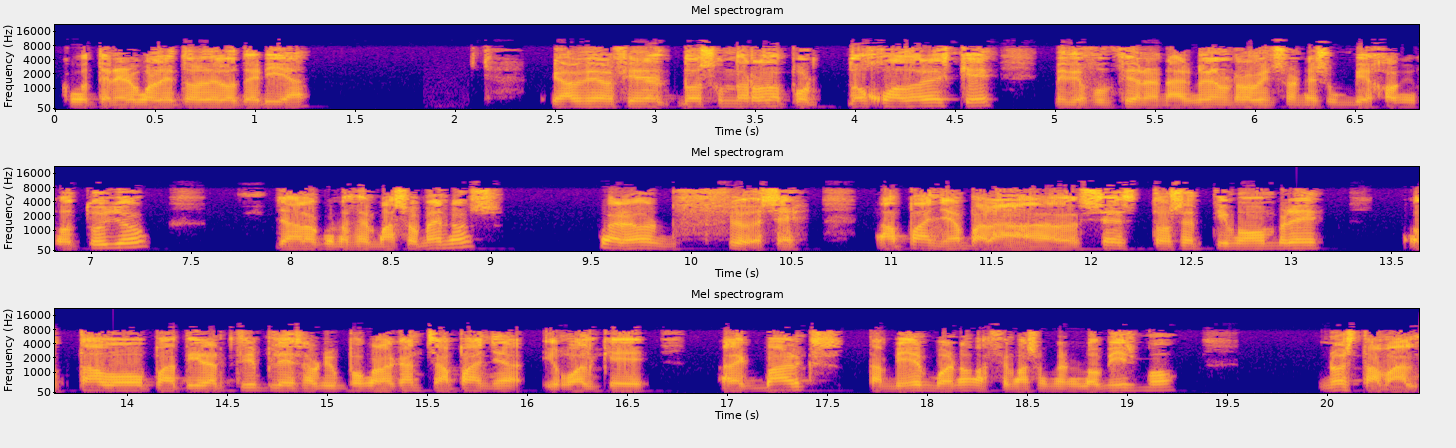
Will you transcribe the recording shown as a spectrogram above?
como tener boletos de lotería. Y al final, dos segundas rondas por dos jugadores que medio funcionan. A Glenn Robinson es un viejo amigo tuyo, ya lo conoces más o menos. Bueno, yo sé, apaña para sexto, séptimo hombre, octavo para tirar triples, abrir un poco la cancha, apaña, igual que Alec Barks, también, bueno, hace más o menos lo mismo. No está mal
